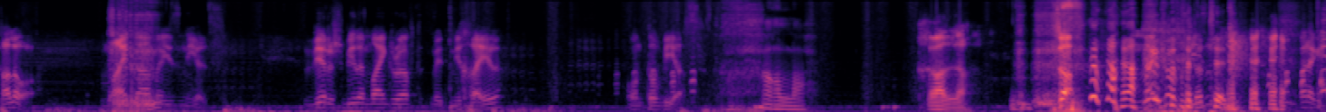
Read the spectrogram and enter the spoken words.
Hallo, mein Name ist Nils. Wir spielen Minecraft mit Michael und Tobias. Halla. Ralla. So, Minecraft? Weiter geht's.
